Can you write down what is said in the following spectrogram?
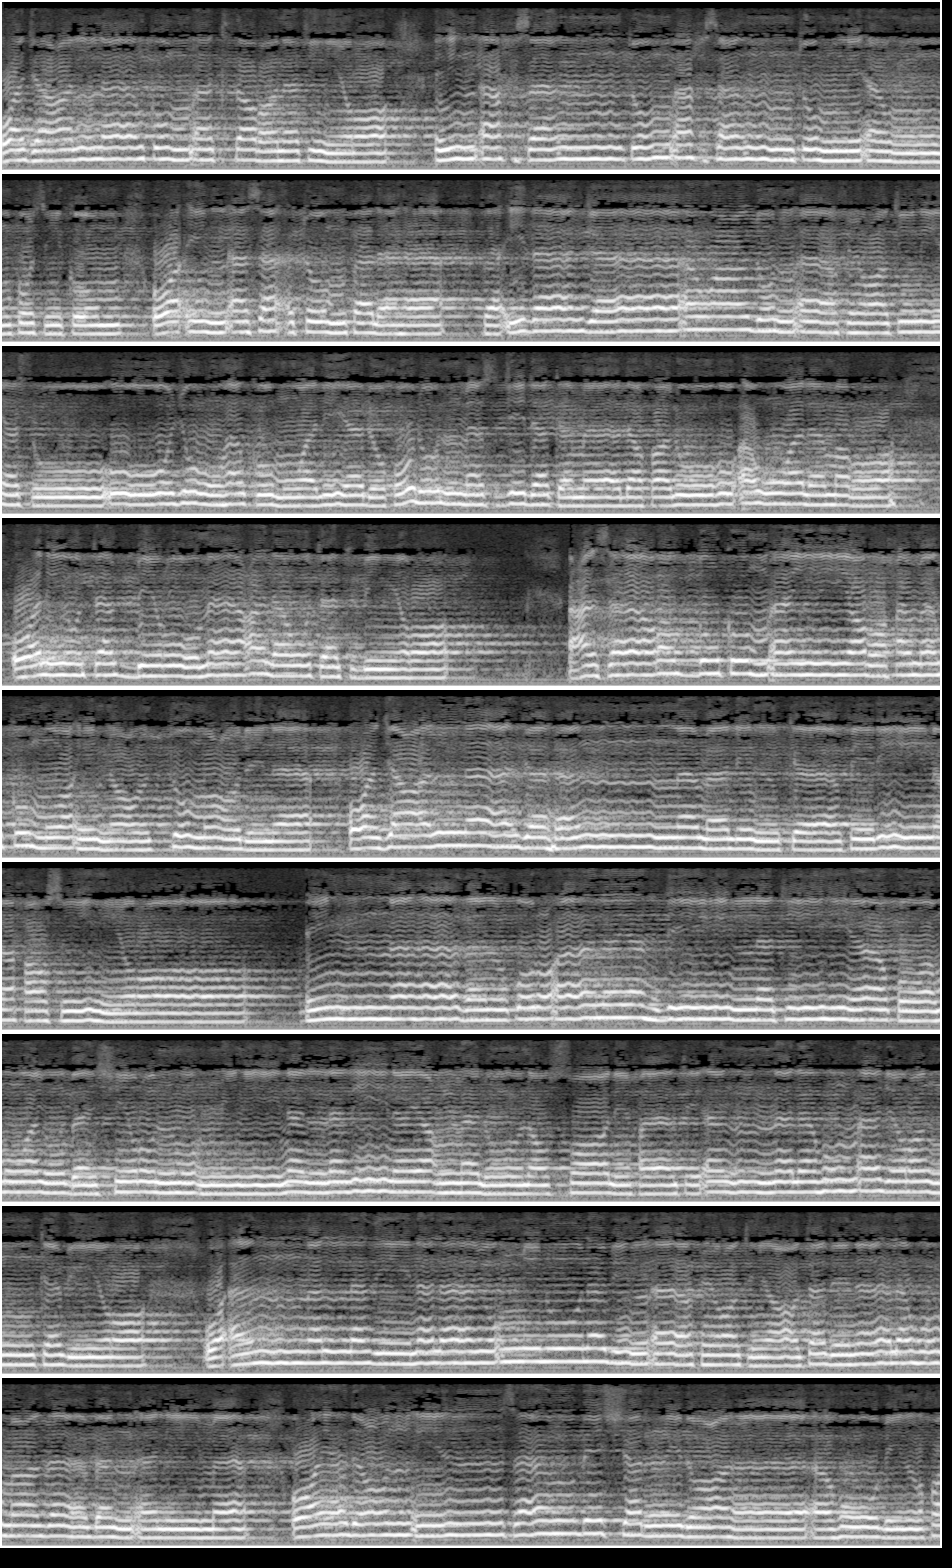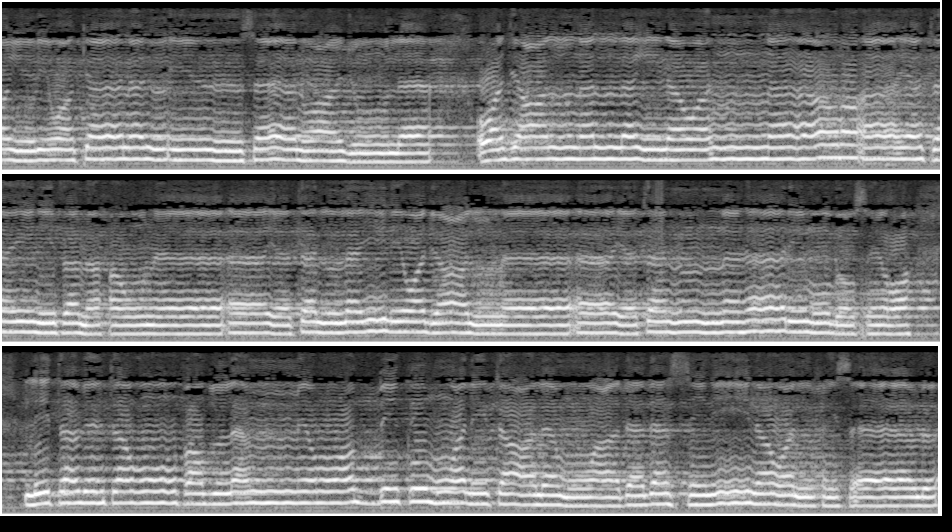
وجعلناكم أكثر نفيرا. إن أحسنتم أحسنتم لأنفسكم وإن أسأتم فلها. فإذا جاء وعد الآخرة ليسوءوا وجوهكم وليدخلوا المسجد كما دخلوه أول مرة. وليتبروا ما علوا تتبيرا. عسى ربكم أن يرحمكم وإن عدتم عدنا. وجعلنا جهنم للكافرين حصيرا. إن هذا القرآن يهدي للتي أقوم ويبشر المؤمنين الذين يعملون الصالحات أن لهم أجرا كبيرا وأن الذين لا يؤمنون بالآخرة اعتدنا لهم عذابا أليما ويدعو الإنسان بالشر دعاءه وكان الإنسان عجولا وجعلنا الليل والنهار آيتين فمحونا آية الليل وجعلنا آية النهار مبصرة لتبتغوا فضلا من ربكم ولتعلموا عدد السنين والحساب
